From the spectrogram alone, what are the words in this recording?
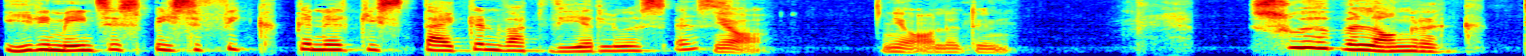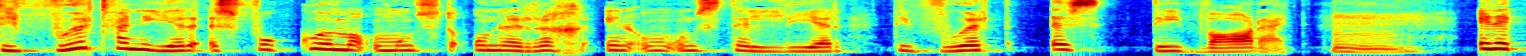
hierdie mense spesifiek kindertjies teiken wat weerloos is? Ja. Ja, hulle doen. So belangrik. Die woord van die Here is volkome om ons te onderrig en om ons te leer. Die woord is die waarheid. Mm. En ek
